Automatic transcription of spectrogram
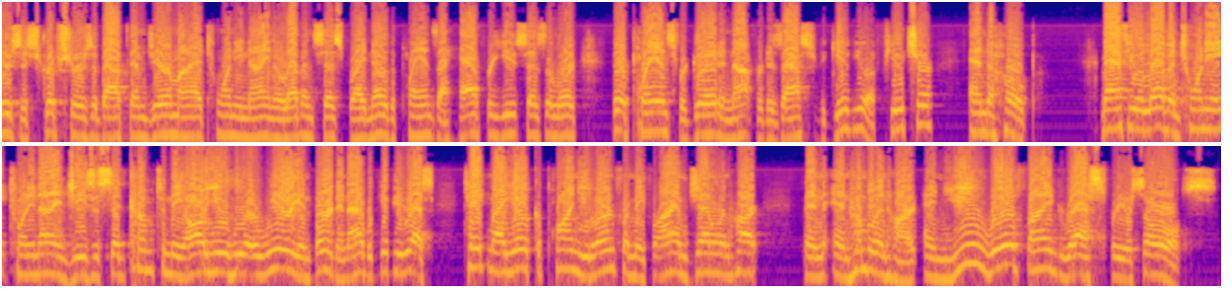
Here's the scriptures about them. Jeremiah 29:11 says, "For I know the plans I have for you," says the Lord. They're plans for good and not for disaster, to give you a future and a hope. Matthew 11, 28, 29, Jesus said, Come to me, all you who are weary and burdened, I will give you rest. Take my yoke upon you, learn from me, for I am gentle in heart and, and humble in heart, and you will find rest for your souls.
